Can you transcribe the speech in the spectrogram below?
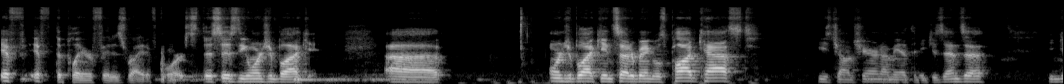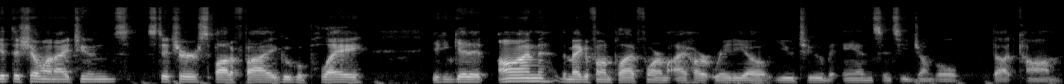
if if the player fit is right. Of course, this is the Orange and Black, uh, Orange and Black Insider Bengals podcast. He's John Sheeran. I'm Anthony Cosenza. You can get the show on iTunes, Stitcher, Spotify, Google Play. You can get it on the Megaphone platform, iHeartRadio, YouTube, and CincyJungle.com.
